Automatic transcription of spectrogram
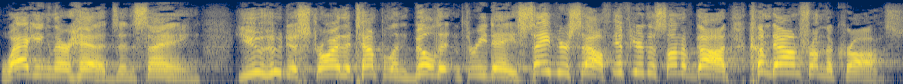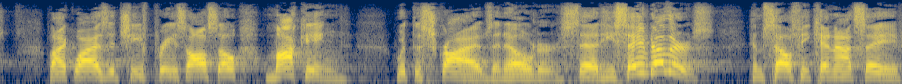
wagging their heads and saying, you who destroy the temple and build it in three days, save yourself. If you're the Son of God, come down from the cross. Likewise, the chief priests also, mocking with the scribes and elders, said, He saved others. Himself he cannot save.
